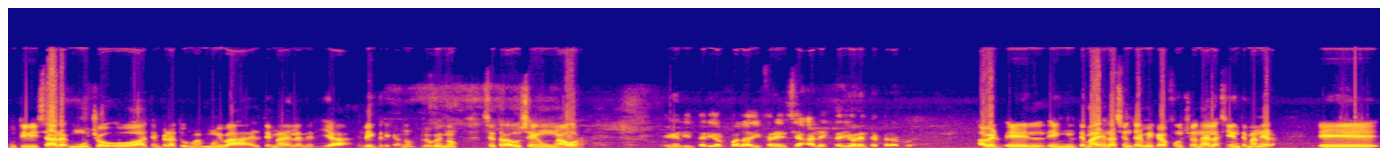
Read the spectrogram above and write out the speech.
utilizar mucho o a temperaturas muy bajas el tema de la energía eléctrica, ¿no? lo que no se traduce en un ahorro. En el interior, ¿cuál es la diferencia al exterior en temperatura? A ver, el, en el tema de aislación térmica funciona de la siguiente manera. Eh,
